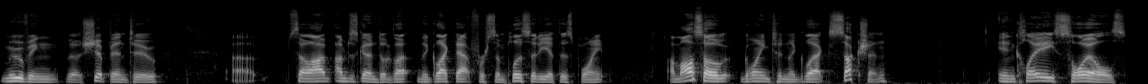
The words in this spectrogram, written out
moving the ship into. Uh, so I'm, I'm just going to neglect that for simplicity at this point. I'm also going to neglect suction. In clay soils,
